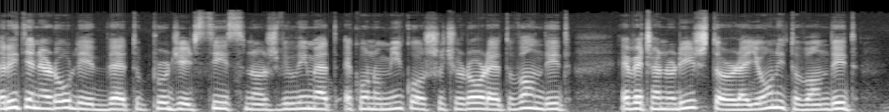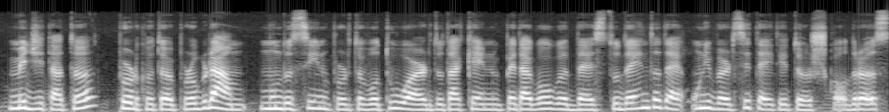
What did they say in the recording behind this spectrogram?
rritjen e rolit dhe të përgjegjësisë në zhvillimet ekonomiko-shoqërore të vendit, e veçanërisht të rajonit të vendit. Megjithatë, për këtë program, mundësinë për të votuar do ta kenë pedagogët dhe studentët e Universitetit të Shkodrës.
